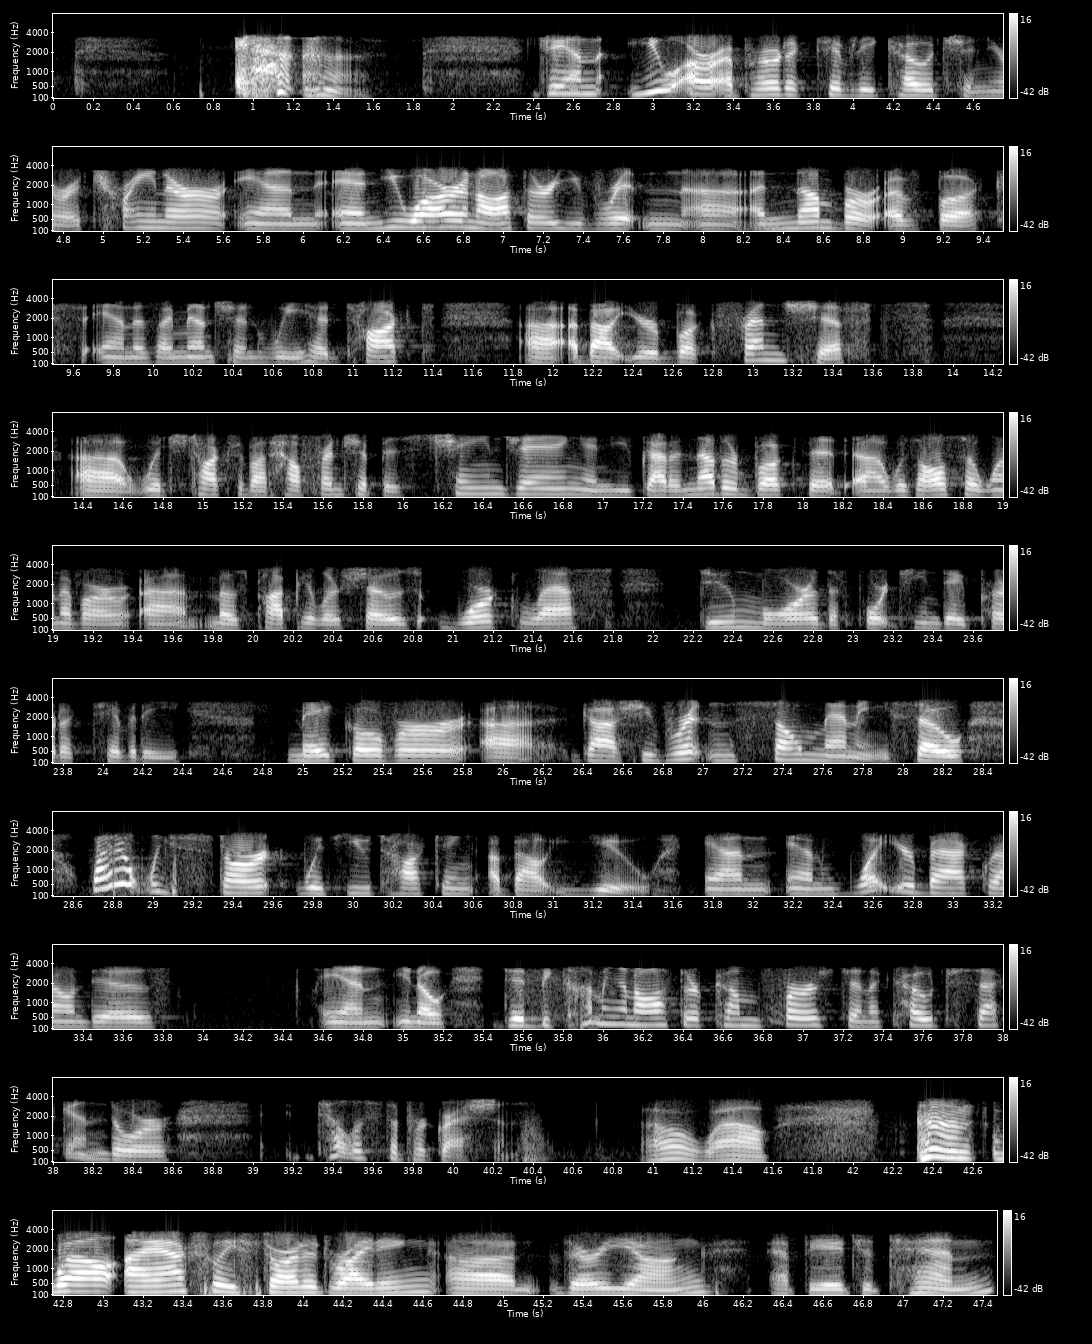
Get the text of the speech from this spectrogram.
Jan, you are a productivity coach and you're a trainer and and you are an author. You've written uh, a number of books, and as I mentioned, we had talked uh, about your book Friend Shifts uh, which talks about how friendship is changing. And you've got another book that uh, was also one of our uh, most popular shows, Work Less, Do More, the 14 day productivity makeover. Uh, gosh, you've written so many. So why don't we start with you talking about you and, and what your background is? And, you know, did becoming an author come first and a coach second, or tell us the progression? Oh, wow. well, I actually started writing uh, very young, at the age of 10.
